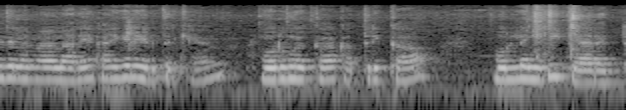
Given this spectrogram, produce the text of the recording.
இதில் நான் நிறைய காய்கறி எடுத்திருக்கேன். முருங்கைக்காய் கத்திரிக்காய் முள்ளங்கி கேரட்.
